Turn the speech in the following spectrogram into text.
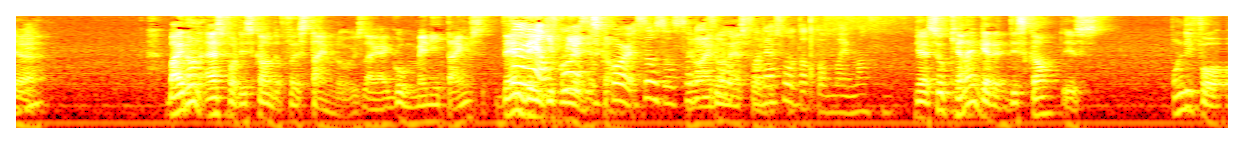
Yeah but I don't ask for discount the first time though. It's like I go many times, then they give me a discount. So, so, so, you know, I don't ask for discount. Yeah, so can I get a discount? Is only for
